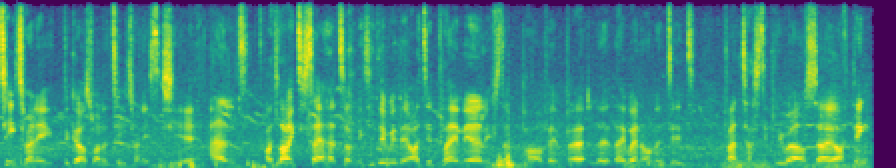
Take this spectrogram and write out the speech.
T20, the girls won at T20s this year, and I'd like to say I had something to do with it. I did play in the early part of it, but they went on and did fantastically well. So I think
